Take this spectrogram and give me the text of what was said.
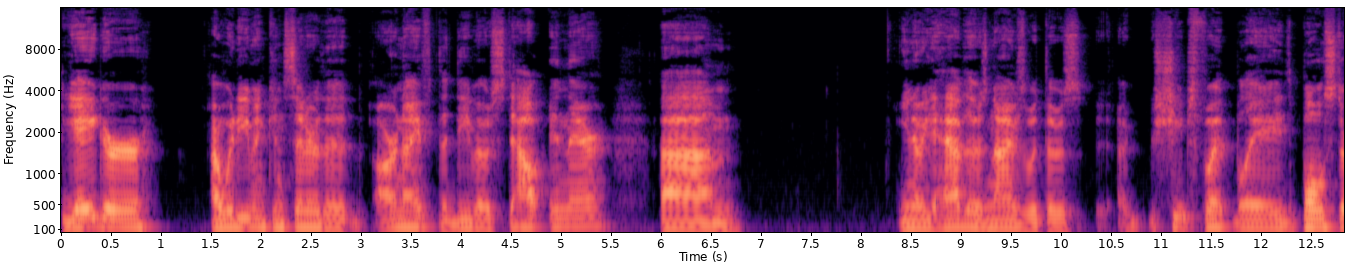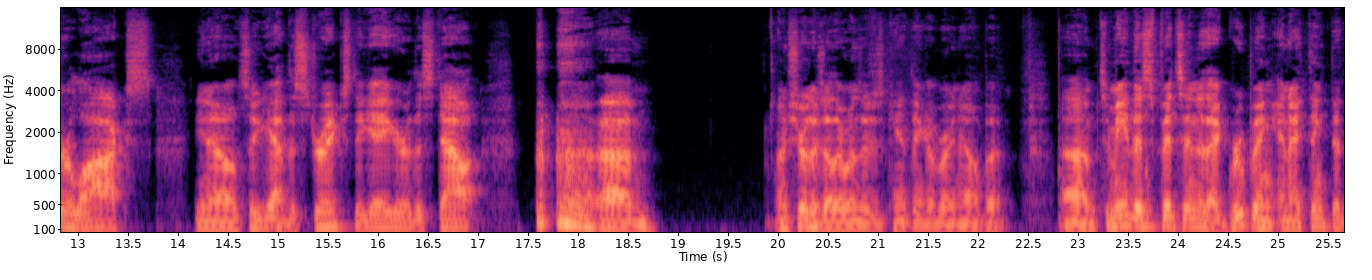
Jaeger, I would even consider the our knife, the Divo Stout in there. Um, you know, you have those knives with those uh, sheep's foot blades, bolster locks, you know. So yeah, the Strix, the Jaeger, the Stout. um, I'm sure there's other ones I just can't think of right now, but um, to me, this fits into that grouping, and I think that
